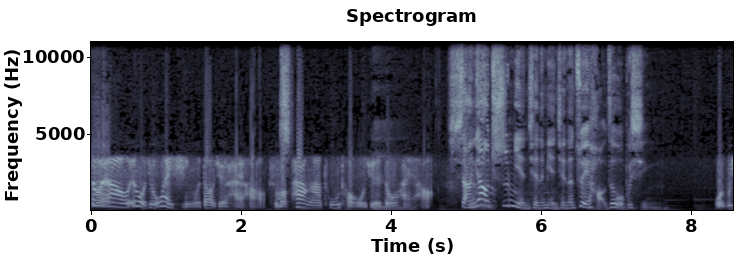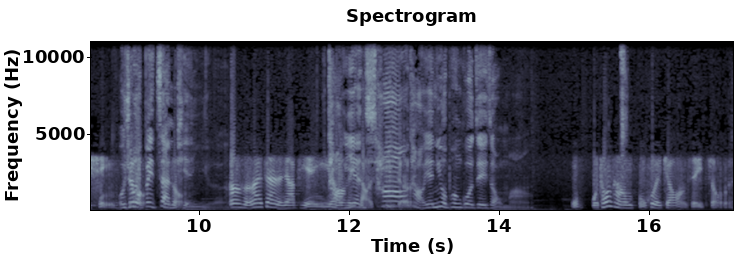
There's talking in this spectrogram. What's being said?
对啊，因为我觉得外形我倒觉得还好，什么胖啊、秃头，我觉得都还好。想要吃免钱的免钱的最好，这我不行，我不行，我觉得我被占。便宜了，嗯，很爱占人家便宜，讨厌。超讨厌。你有碰过这种吗？我我通常不会交往这一种。哎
